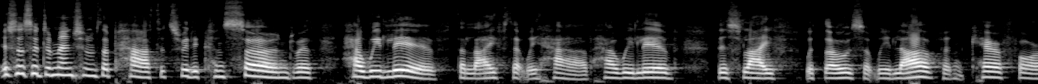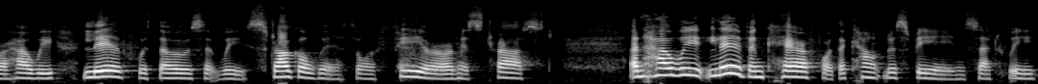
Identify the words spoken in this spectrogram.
This is a dimension of the path that's really concerned with how we live the life that we have, how we live this life with those that we love and care for, how we live with those that we struggle with or fear or mistrust, and how we live and care for the countless beings that we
